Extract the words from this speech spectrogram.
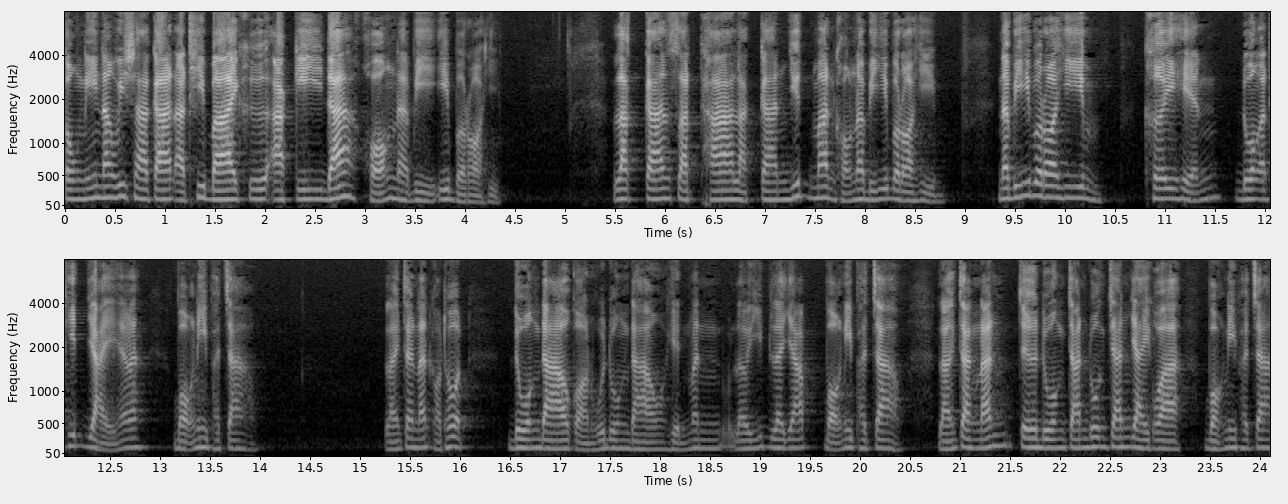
ตรงนี้นักวิชาการอธิบายคืออากีดะของนบีอิบรอฮีม หลักการศรัทธาหลักการยึดมั่นของนบีอิบรอฮีม นบีอิบรอฮีมเคยเห็นดวงอาทิตย์ใหญ่ใช่ไหมบอกนี่พระเจ้า หลังจากนั้นขอโทษ ดวงดาวก่อนหูดวงดาว เห็นมันระยิบระยับบอกนี่พระเจ้า หลังจากนั้นเจอดวงจันทร์ดวงจันทร์ใหญ่กว่า บอกนี่พระเจ้า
